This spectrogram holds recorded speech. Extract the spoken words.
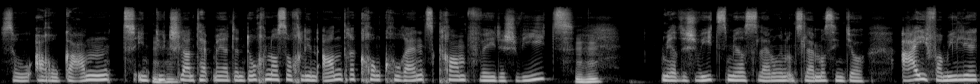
so arrogant. In Deutschland hat man ja dann doch noch so ein bisschen einen anderen Konkurrenzkampf wie in der Schweiz. Wir in der Schweiz, wir Slammerinnen und Slammer sind ja eine Familie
